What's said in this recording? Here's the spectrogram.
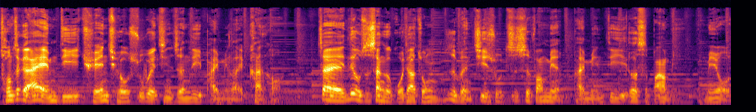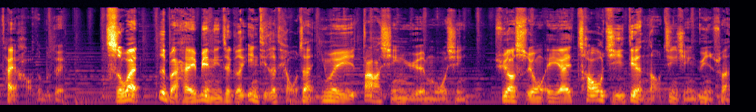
从这个 IMD 全球数位竞争力排名来看，哈，在六十三个国家中，日本技术知识方面排名第二十八名，没有太好，对不对？此外，日本还面临这个硬体的挑战，因为大型语言模型需要使用 AI 超级电脑进行运算。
